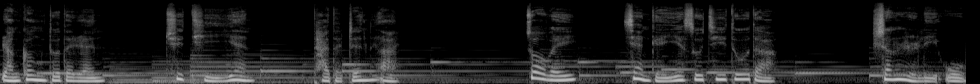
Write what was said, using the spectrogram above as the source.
让更多的人去体验他的真爱，作为献给耶稣基督的。生日礼物。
